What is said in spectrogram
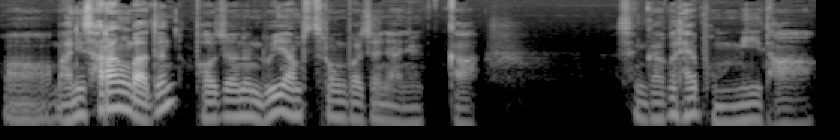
어, 많이 사랑받은 버전은 루이 암스트롱 버전이 아닐까 생각을 해봅니다.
